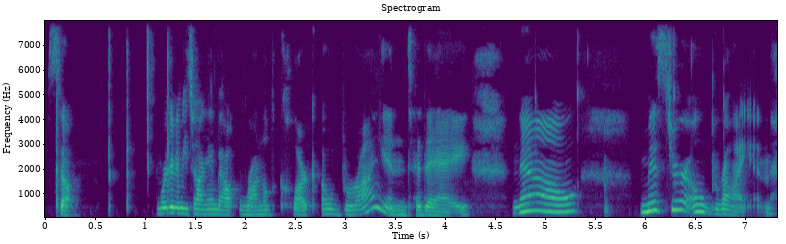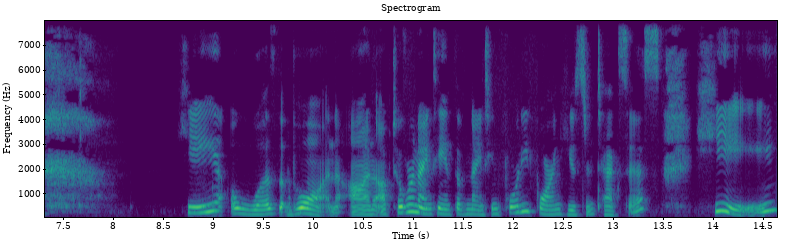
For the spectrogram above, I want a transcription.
So, we're going to be talking about Ronald Clark O'Bryan today. Now, Mr. O'Bryan, he was born on October 19th of 1944 in Houston, Texas. He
